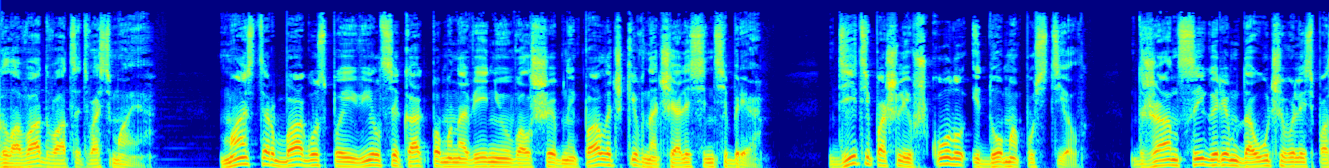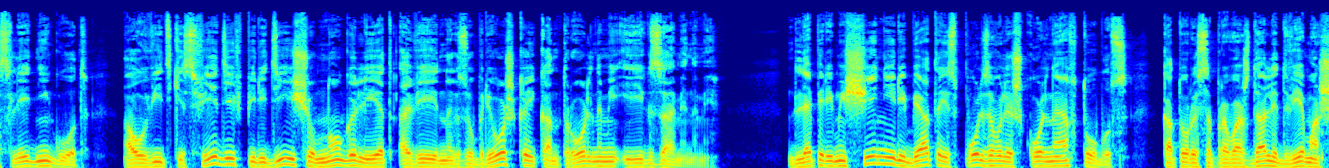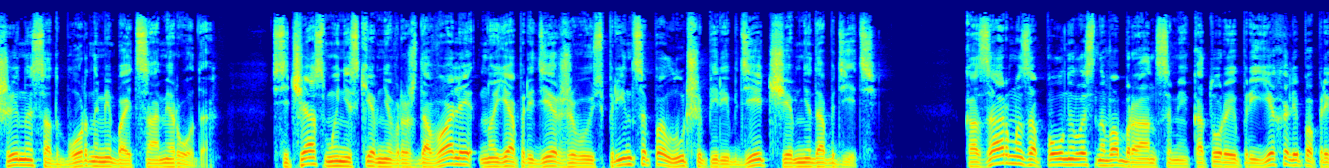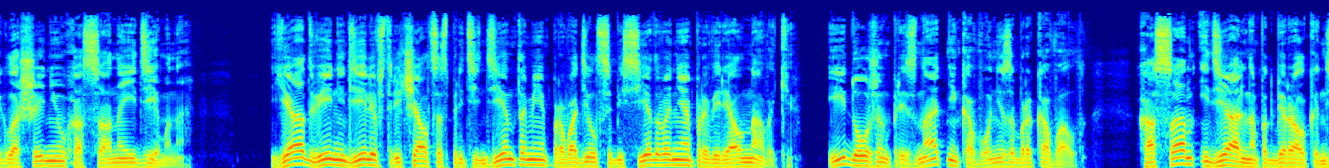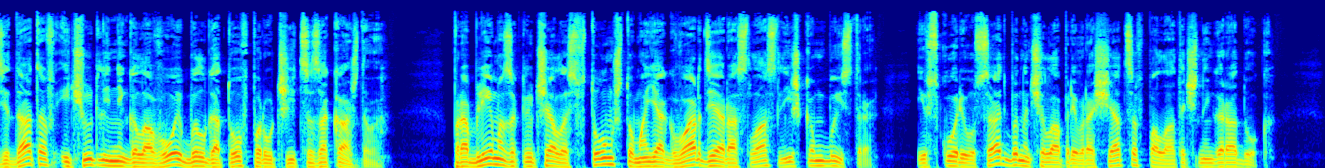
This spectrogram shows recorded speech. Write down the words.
Глава 28. Мастер Багус появился как по мановению волшебной палочки в начале сентября. Дети пошли в школу, и дом опустел. Джан с Игорем доучивались последний год, а у Витьки с Федей впереди еще много лет, овеянных зубрежкой, контрольными и экзаменами. Для перемещений ребята использовали школьный автобус, который сопровождали две машины с отборными бойцами рода. Сейчас мы ни с кем не враждовали, но я придерживаюсь принципа «лучше перебдеть, чем недобдеть». Казарма заполнилась новобранцами, которые приехали по приглашению Хасана и Демона. Я две недели встречался с претендентами, проводил собеседования, проверял навыки. И, должен признать, никого не забраковал. Хасан идеально подбирал кандидатов и чуть ли не головой был готов поручиться за каждого. Проблема заключалась в том, что моя гвардия росла слишком быстро, и вскоре усадьба начала превращаться в палаточный городок.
